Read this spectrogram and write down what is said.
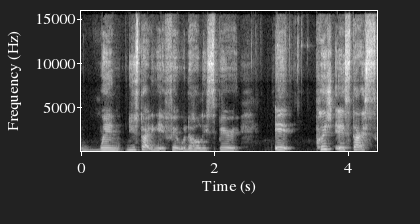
when you start to get fit with the holy spirit it push it starts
